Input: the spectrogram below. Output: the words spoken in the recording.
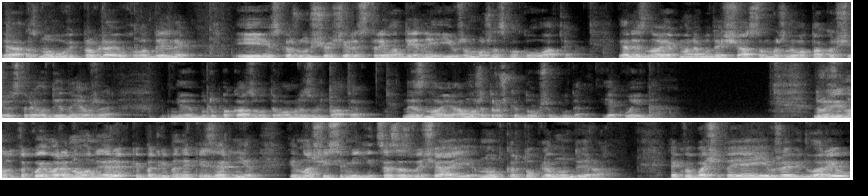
я знову відправляю в холодильник і скажу, що через 3 години її вже можна смакувати. Я не знаю, як в мене буде з часом, можливо, також через 3 години я вже е, буду показувати вам результати. Не знаю, а може трошки довше буде, як вийде. Друзі, ну до такої маринованої рибки потрібен якийсь гарнір. І в нашій сім'ї це зазвичай ну, картопля в мундирах. Як ви бачите, я її вже відварив,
